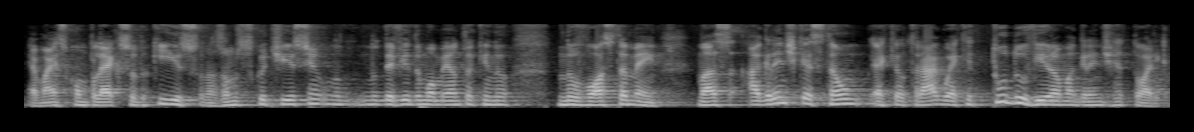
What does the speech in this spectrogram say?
é mais complexo do que isso. Nós vamos discutir isso no, no, devido momento aqui no, no Voz também. Mas a grande questão é que eu trago é que tudo vira uma grande retórica.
